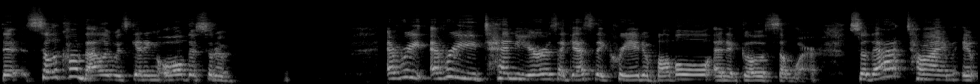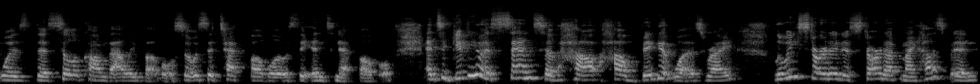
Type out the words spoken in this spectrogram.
The Silicon Valley was getting all this sort of every every 10 years i guess they create a bubble and it goes somewhere. So that time it was the silicon valley bubble. So it was the tech bubble it was the internet bubble. And to give you a sense of how how big it was right louis started a startup my husband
